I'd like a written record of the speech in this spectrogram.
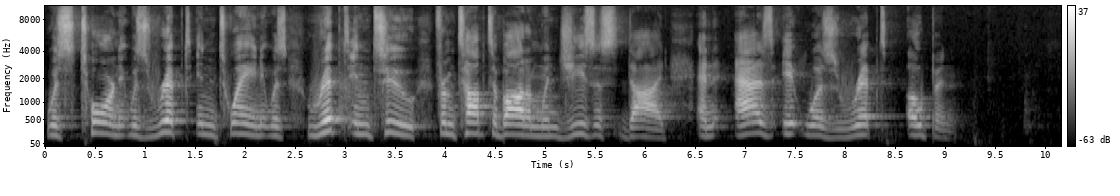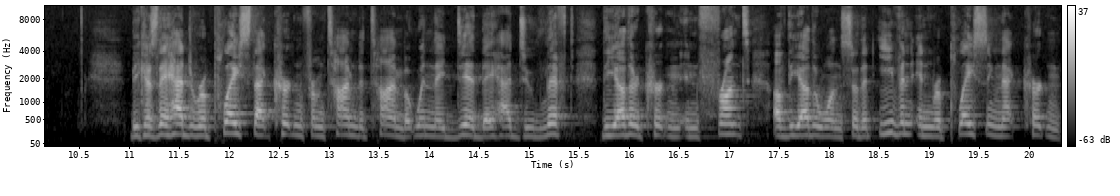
was torn. It was ripped in twain. It was ripped in two from top to bottom when Jesus died. And as it was ripped open, because they had to replace that curtain from time to time. But when they did, they had to lift the other curtain in front of the other one so that even in replacing that curtain,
